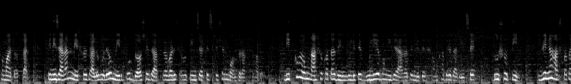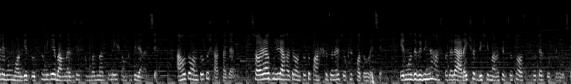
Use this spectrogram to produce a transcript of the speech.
সময় দরকার। তিনি জানান, মেট্রো চালু হলেও মিরপুর দশে যাত্রাবাড়ি সহ তিন চারটি স্টেশন বন্ধ রাখতে হবে। বিক্ষোভ এবং নাশকতার দিনগুলিতে গুলি এবং ইটের আঘাতে মৃতের সংখ্যা বেড়ে দাঁড়িয়েছে দুশো তিন। বিভিন্ন হাসপাতাল এবং মর্গের তথ্য মিলিয়ে বাংলাদেশের সংবাদ মাধ্যমে এই সংখ্যাটি জানাচ্ছে। আহত অন্তত সাত হাজার। ছয়রা গুলির আঘাতে অন্তত পাঁচশো জনের চোখে ক্ষত হয়েছে। এর মধ্যে বিভিন্ন হাসপাতালে আড়াইশোর বেশি মানুষের চোখে অস্ত্রোপচার করতে হয়েছে।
